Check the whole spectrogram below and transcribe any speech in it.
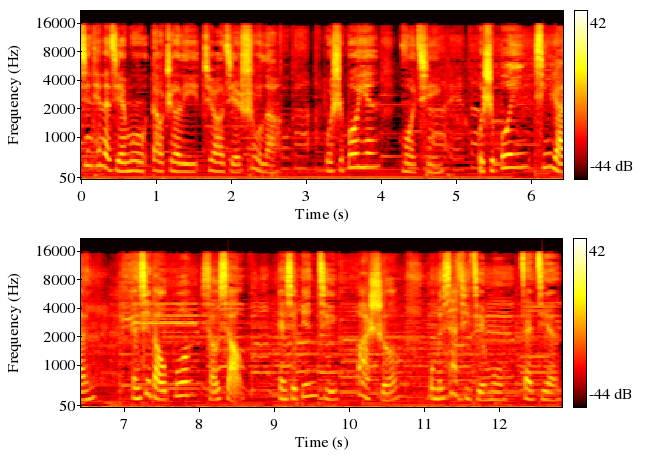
今天的节目到这里就要结束了，我是播音莫晴，我是播音欣然，感谢导播小小，感谢编辑画蛇，我们下期节目再见。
